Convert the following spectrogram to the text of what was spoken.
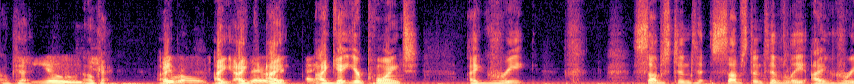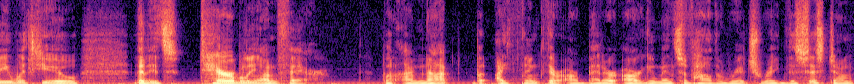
Okay. huge Okay. payrolls. I, their I, I. I get your point. I agree. Substant, substantively, I agree with you that it's terribly unfair. But I'm not, but I think there are better arguments of how the rich rig the system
